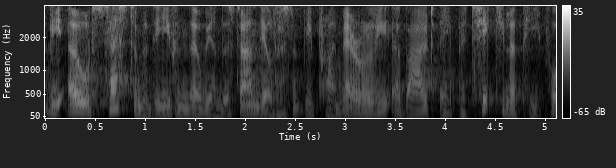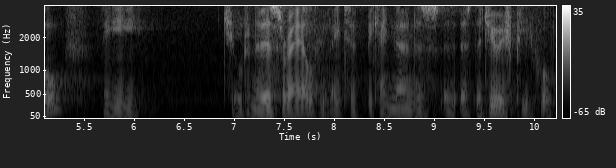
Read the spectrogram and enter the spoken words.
the Old Testament, even though we understand the Old Testament to be primarily about a particular people, the children of Israel, who later became known as, as the Jewish people,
